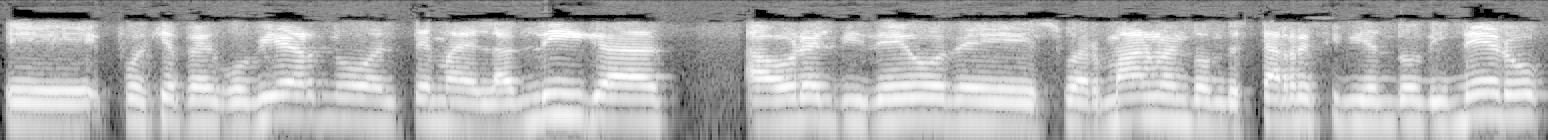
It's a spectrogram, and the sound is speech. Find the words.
eh, fue jefe de gobierno, el tema de las ligas, ahora el video de su hermano en donde está recibiendo dinero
